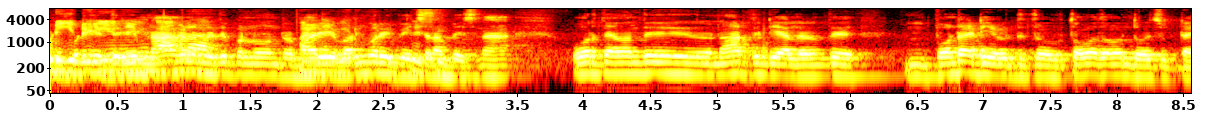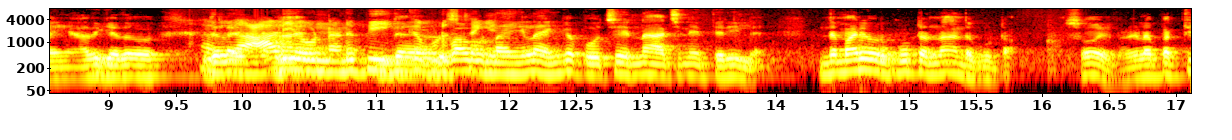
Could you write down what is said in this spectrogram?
பிடிக்க தெரியும் நாங்களும் இது பண்ணுவோன்ற மாதிரி வன்முறை பேச்செல்லாம் பேசினா ஒருத்தன் வந்து நார்த் இந்தியாவிலேருந்து பொண்டாட்டியை விட்டு தொ துவ துவன்னு துவச்சு விட்டாங்க அதுக்கு ஏதோ இதெல்லாம் ஆடியோ ஒன்று அனுப்பி நாய்ங்கெல்லாம் எங்கே போச்சு என்ன ஆச்சுன்னே தெரியல. இந்த மாதிரி ஒரு கூட்டம் தான் அந்த கூட்டம். ஸோ இவர்களை பற்றி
